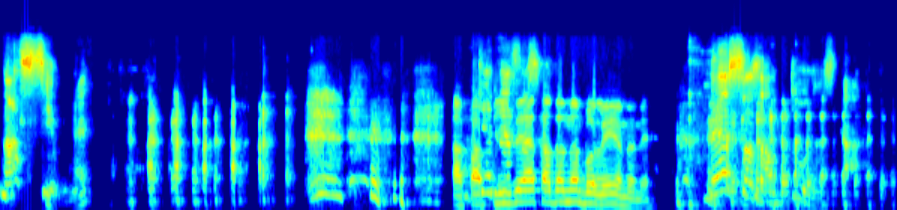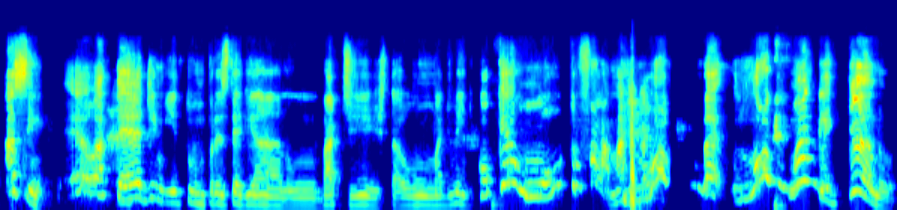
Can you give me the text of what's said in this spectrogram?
nasceu, né? A papisa é a tal da Ana Bolena, né? Nessas alturas, cara, assim, eu até admito um presbiteriano, um batista, um adventista, qualquer um outro falar, mas logo, logo um anglicano,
